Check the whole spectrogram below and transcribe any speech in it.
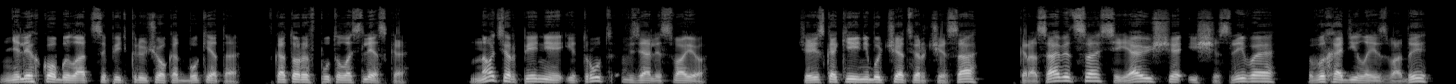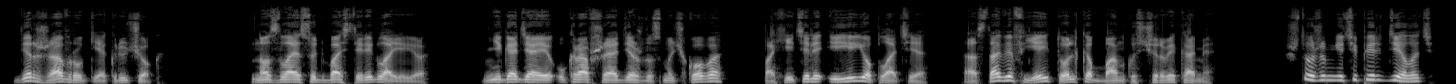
Нелегко было отцепить крючок от букета, в который впуталась леска, но терпение и труд взяли свое. Через какие-нибудь четверть часа красавица, сияющая и счастливая, выходила из воды, держа в руке крючок. Но злая судьба стерегла ее. Негодяи, укравшие одежду Смычкова, похитили и ее платье, оставив ей только банку с червяками. «Что же мне теперь делать?» —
